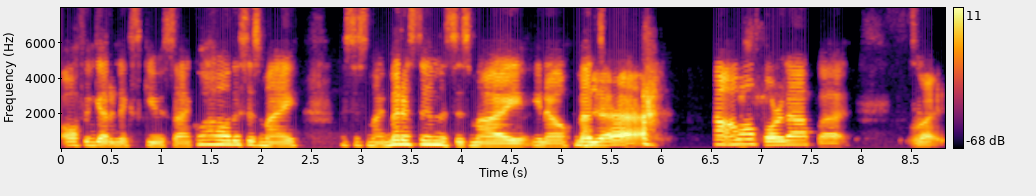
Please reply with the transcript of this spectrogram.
often get an excuse like, "Well, this is my this is my medicine. This is my, you know, mental." Yeah. I'm all for that, but right.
